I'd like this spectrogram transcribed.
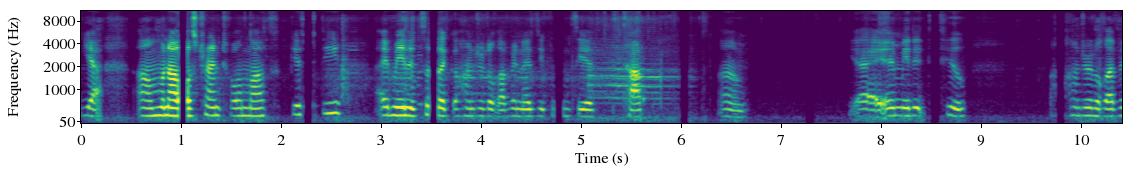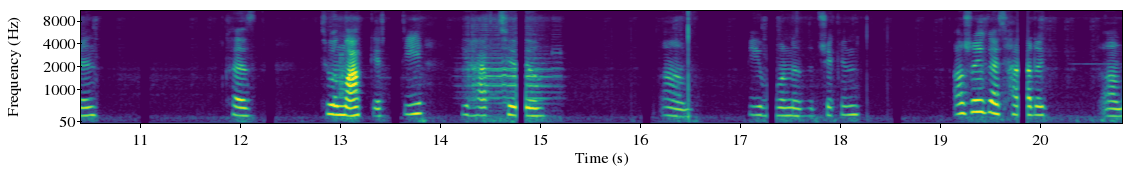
yeah. Um, when I was trying to unlock Gifty, I made it to like 111, as you can see at the top. Um, yeah, I made it to 111 because to unlock Gifty, you have to um, be one of the chickens. I'll show you guys how to um,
